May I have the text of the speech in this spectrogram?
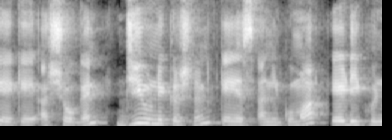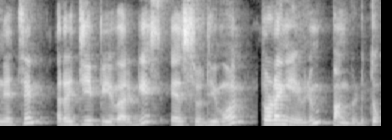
K K Asokan G Unnikrishnan K S Anilkumar A D Kunjachan Reji P Varghese S Sudhimon തുടങ്ങിയവരും പങ്കെടുത്തു.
